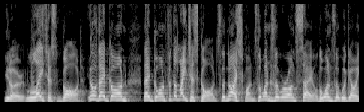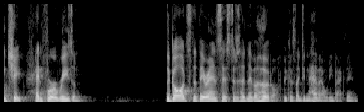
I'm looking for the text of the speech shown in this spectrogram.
you know, latest god. You know, they'd gone, they'd gone for the latest gods, the nice ones, the ones that were on sale, the ones that were going cheap, and for a reason. The gods that their ancestors had never heard of because they didn't have Aldi back then.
